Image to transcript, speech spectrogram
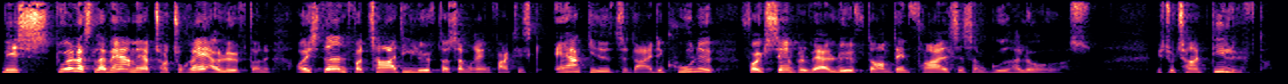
hvis du ellers lader være med at torturere løfterne, og i stedet for tager de løfter, som rent faktisk er givet til dig, det kunne for eksempel være løfter om den frelse, som Gud har lovet os. Hvis du tager de løfter,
